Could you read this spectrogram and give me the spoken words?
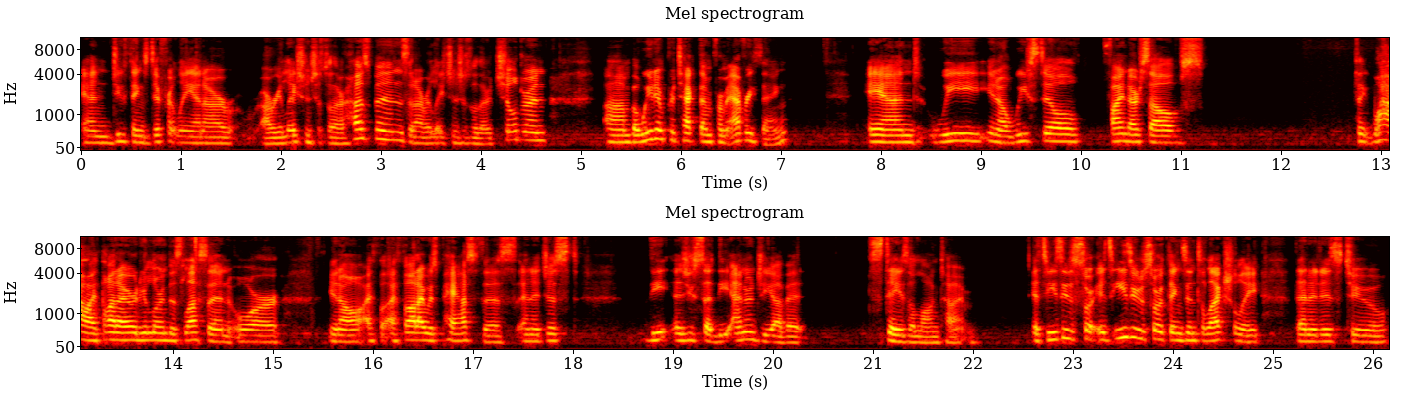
and do things differently in our our relationships with our husbands and our relationships with our children. Um, but we didn't protect them from everything. And we you know we still find ourselves think wow i thought i already learned this lesson or you know i, th- I thought i was past this. And it just the as you said the energy of it stays a long time it's easy to sort it's easier to sort things intellectually than it is to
